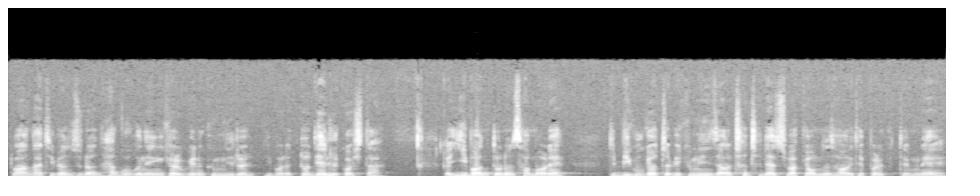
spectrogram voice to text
또 한 가지 변수는 한국은행이 결국에는 금리를 이번에 또 내릴 것이다. 그러니까 이번 또는 3월에 미국이 어차피 금리 인상을 천천히 할 수밖에 없는 상황이 돼버렸기 때문에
